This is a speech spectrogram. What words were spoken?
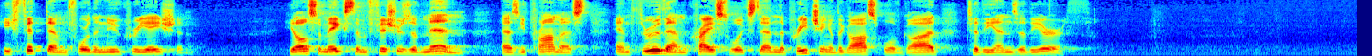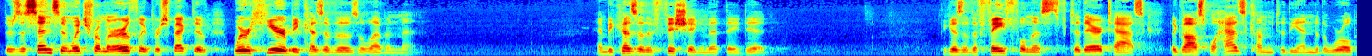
He fit them for the new creation. He also makes them fishers of men, as He promised, and through them, Christ will extend the preaching of the gospel of God to the ends of the earth. There's a sense in which, from an earthly perspective, we're here because of those 11 men and because of the fishing that they did because of the faithfulness to their task, the gospel has come to the end of the world,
